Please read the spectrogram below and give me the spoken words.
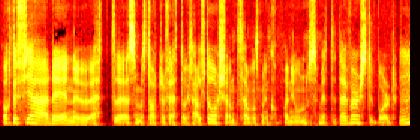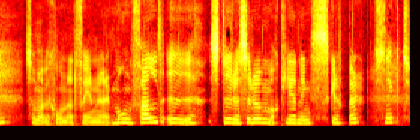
Och det fjärde är nu ett eh, som jag startade för ett och ett halvt år sedan tillsammans med en kompanjon som heter Diversity Board. Mm. Som har visionen att få in mer mångfald i styrelserum och ledningsgrupper. Snyggt.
